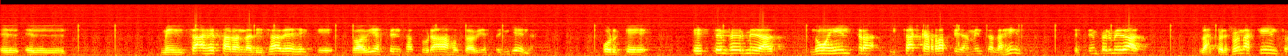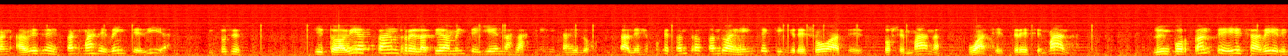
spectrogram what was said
el, mensaje para analizar es de que todavía estén saturadas o todavía estén llenas, porque esta enfermedad no entra y saca rápidamente a la gente. Esta enfermedad, las personas que entran a veces están más de 20 días Entonces, si todavía están relativamente llenas las clínicas y los hospitales, es porque están tratando a gente que ingresó hace dos semanas o hace tres semanas. Lo importante es saber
